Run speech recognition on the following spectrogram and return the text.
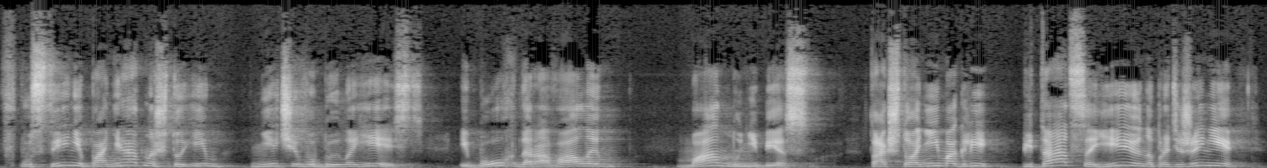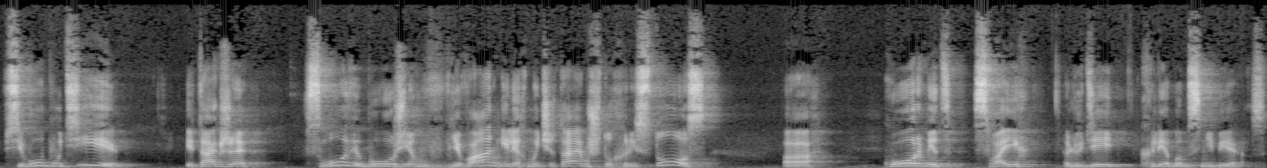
в пустыне понятно, что им нечего было есть, и Бог даровал им манну небесную, так что они могли питаться ею на протяжении всего пути. И также в Слове Божьем, в Евангелиях мы читаем, что Христос э, кормит своих людей хлебом с небес.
